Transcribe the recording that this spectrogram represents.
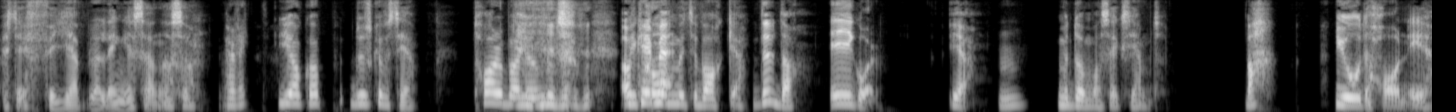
Det är för jävla länge sedan alltså. Perfekt. Jakob, du ska få se. Ta det bara lugnt. vi Okej, kommer men tillbaka. du då? Igår. Men de har sex jämt. Va? Jo det har ni.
